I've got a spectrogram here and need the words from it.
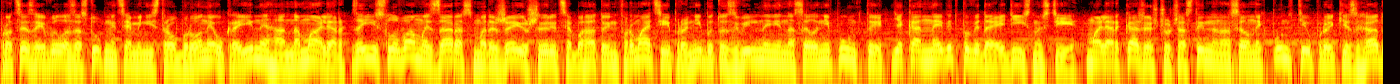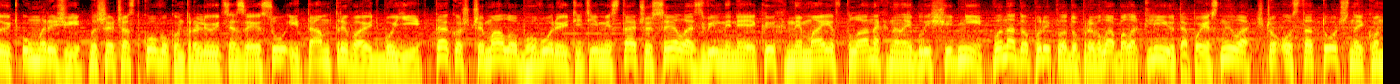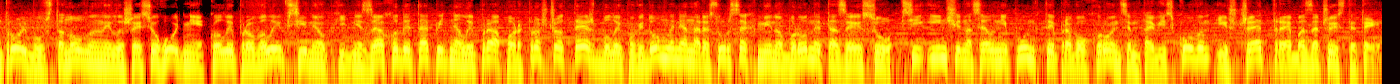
Про це заявила заступниця міністра оборони України Ганна Маляр. За її словами, зараз мережею шириться багато інформації про нібито звільнені населені пункти, яка не відповідає дійсності. Маляр каже, що частина населених пунктів, про які згадують у мережі, лише частково контролюються ЗСУ і там тривають бої. Також чимало обговорюють і ті міста чи села, звільнення яких немає в планах на найближчі дні. Вона до прикладу привела Балаклію та пояснила, що остаточний контроль був встановлений лише сьогодні, коли провели всі необхідні заходи та підняли прапор. Про що теж були повідомлення на ресурсах Міноборони та ЗСУ. Всі інші населені пункти правоохоронцям та військовим іще треба зачистити.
